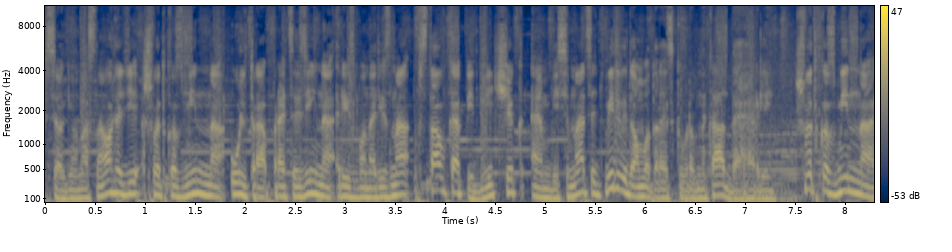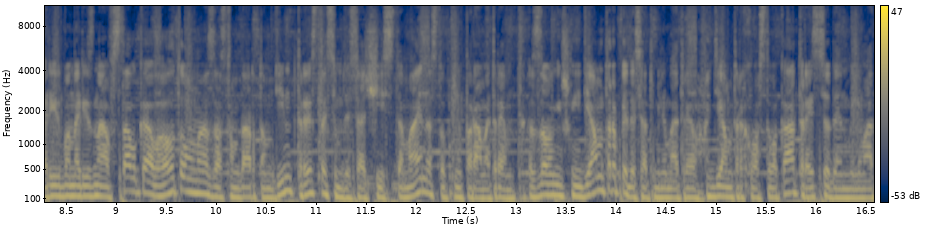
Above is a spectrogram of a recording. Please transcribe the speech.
Сьогодні у нас на огляді швидкозмінна ультрапрецизійна різьбонарізна вставка підвідчик М18 від відомого турецького виробника Дегерлі. Швидкозмінна різьбонарізна вставка виготовлена за стандартом DIN 376 та має наступні параметри: зовнішній діаметр 50 мм, діаметр хвостовика 31 мм,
